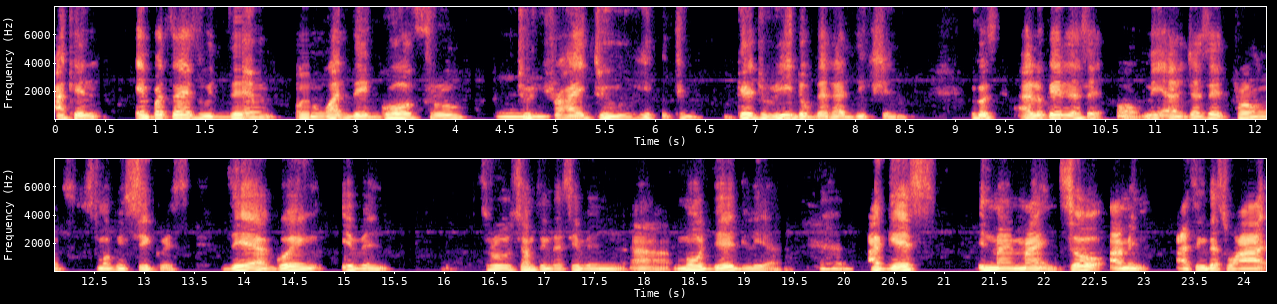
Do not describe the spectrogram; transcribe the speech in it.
I can empathize with them on what they go through mm-hmm. to try to to get rid of that addiction because I look at it and say, oh, me, I just had problems smoking cigarettes. They are going even through something that's even uh, more deadlier, mm-hmm. I guess, in my mind. So, I mean, I think that's why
